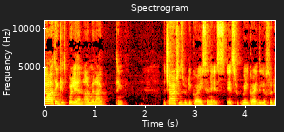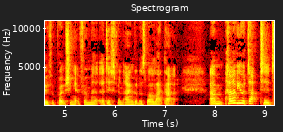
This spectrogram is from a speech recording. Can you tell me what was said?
No, I think it's brilliant. I mean, I think the charity is really great, and it's it's really great that you're sort of approaching it from a, a different angle as well, like that. Um, how have you adapted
